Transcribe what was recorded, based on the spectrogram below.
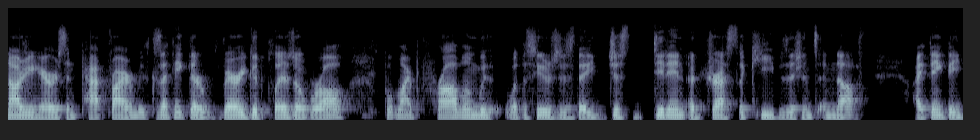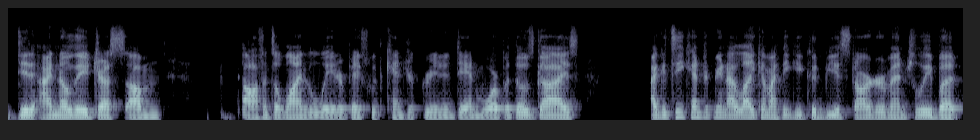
Najee Harris and Pat Freiermuth because I think they're very good players overall. But my problem with what the Steelers is they just didn't address the key positions enough. I think they did. I know they addressed um offensive line the later picks with Kendrick Green and Dan Moore, but those guys, I could see Kendrick Green. I like him. I think he could be a starter eventually, but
